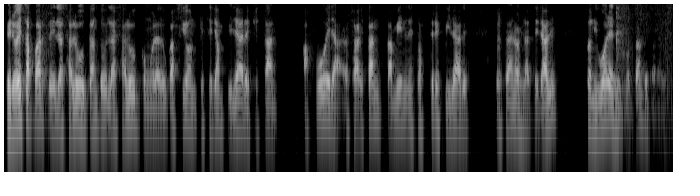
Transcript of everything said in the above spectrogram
pero esa parte de la salud, tanto la salud como la educación, que serían pilares que están afuera, o sea, están también en estos tres pilares, pero están en los laterales, son iguales de importantes para ellos.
